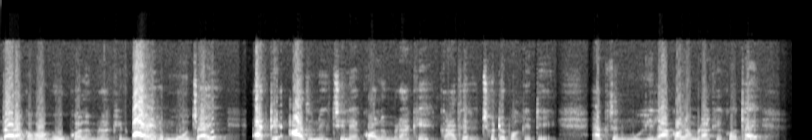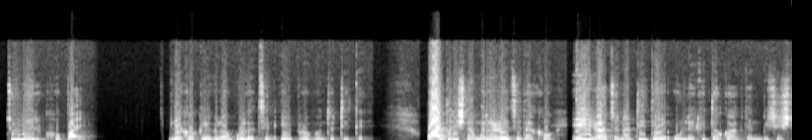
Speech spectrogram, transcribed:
দারাগবাবু কলম রাখেন পায়ের মোজায়। একটি আধুনিক ছেলে কলম রাখে কাঁধের ছোট পকেটে। একজন মহিলা কলম রাখে কোথায়? চুলের খোপায়। লেখক এগুলো বলেছেন এই প্রবন্ধটিতে। পঁয়ত্রিশ নম্বরে রয়েছে, দেখো, এই রচনাটিতে উল্লেখিত কয়েকজন বিশিষ্ট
